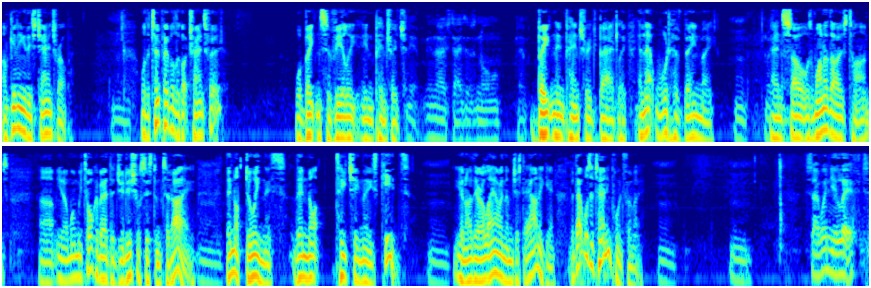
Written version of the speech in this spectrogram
"I'm giving you this chance, Rob." Mm. Well, the two people that got transferred were beaten severely in Pentridge, Yeah. In those days, it was normal. Yeah. beaten in Pentridge badly, and that would have been me. Mm. And so it was one of those times. Uh, you know, when we talk about the judicial system today, they're not doing this. They're not teaching these kids. You know, they're allowing them just out again. But that was a turning point for me. So when you left,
